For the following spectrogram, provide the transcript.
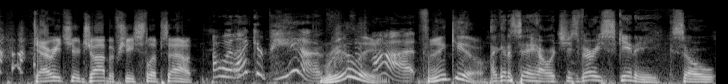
Gary, it's your job if she slips out. Oh, I like your pants. Really? Hot. Thank you. I gotta say, Howard, she's very skinny, so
